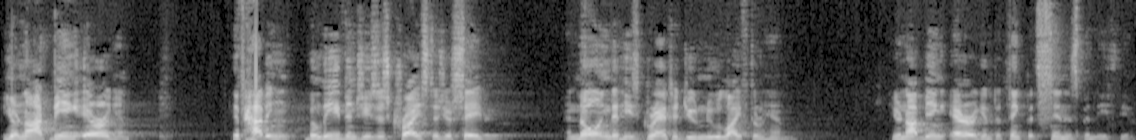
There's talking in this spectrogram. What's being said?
You're not being arrogant if having believed in Jesus Christ as your Savior and knowing that He's granted you new life through Him, you're not being arrogant to think that sin is beneath you.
